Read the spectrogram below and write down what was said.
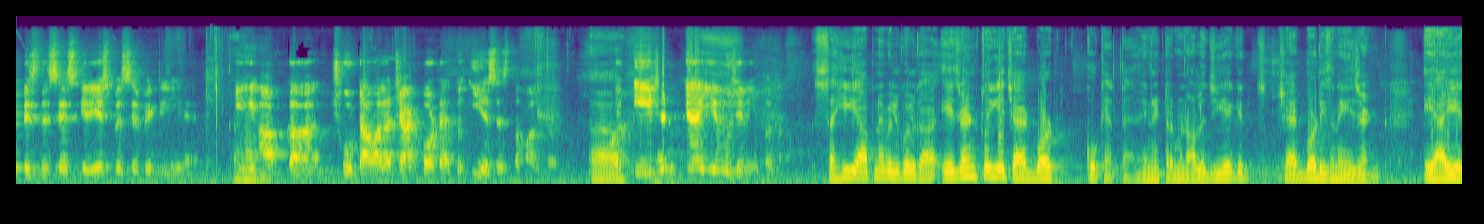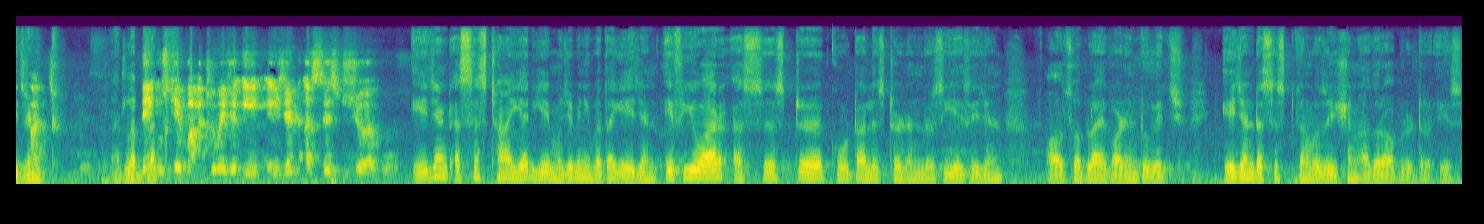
बिजनेसेस के लिए स्पेसिफिकली है। कि हाँ। आपका छोटा वाला चैटबॉट है तो ई e इस्तेमाल कर और एजेंट क्या है ये मुझे नहीं पता। सही आपने बिल्कुल कहा। एजेंट तो ये चैटबॉट को कहते हैं। यानी टर्मिनोलॉजी है कि chatbot is an agent AI agent मतलब उसके बाजू में जो एजेंट असिस्ट जो है वो। एजेंट असिस्ट हाँ यार ये मुझे भी नहीं पता कि agent if you are assist quota listed under C S agent also apply according to which agent assist conversation other operator is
